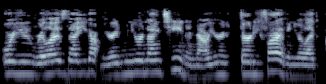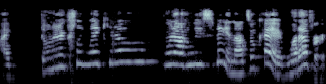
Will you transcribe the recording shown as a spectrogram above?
Or you realize that you got married when you were 19 and now you're 35 and you're like, I don't actually like, you know, we're not who we used to be and that's okay, whatever.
